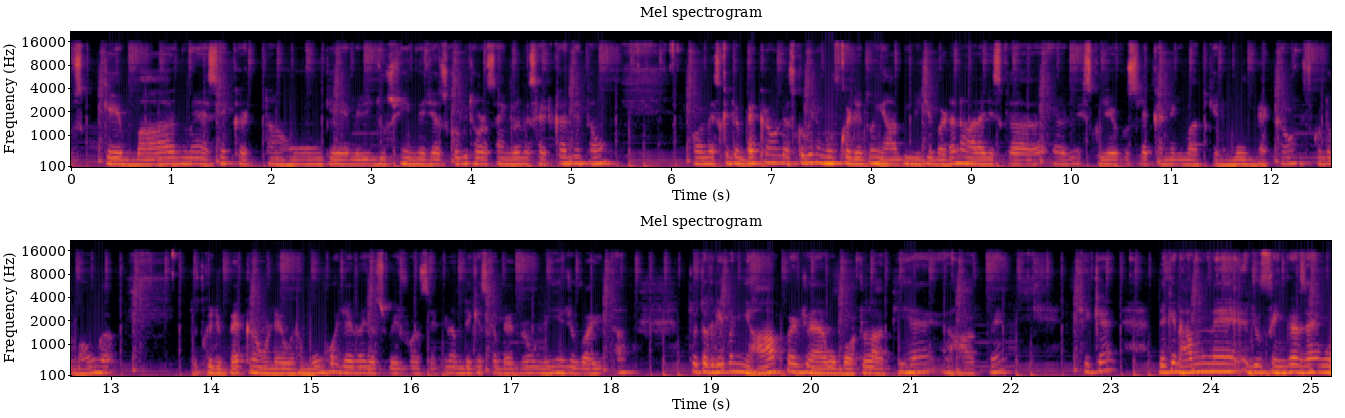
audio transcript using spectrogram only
उसके बाद मैं ऐसे करता हूँ कि मेरी दूसरी इमेज है उसको भी थोड़ा सा एंगल में सेट कर देता हूँ। और मैं इसका जो बैकग्राउंड है उसको भी रिमूव कर देता हूँ। यहाँ भी नीचे बटन आ रहा है जिसका इसको लेयर को सिलेक्ट करने के बाद कि रिमूव बैकग्राउंड इसको दबाऊँगा। तो इसका जो बैकग्राउंड है वो रिमूव हो जाएगा। जस्ट वेट फॉर सेकंड अब देखिए इसका बैकग्राउंड नहीं है, जो वाइट था। तो तकरीबन यहाँ पर जो है वो बॉटल आती है हाथ में। ठीक है? लेकिन हमने जो फिंगर्स हैं वो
